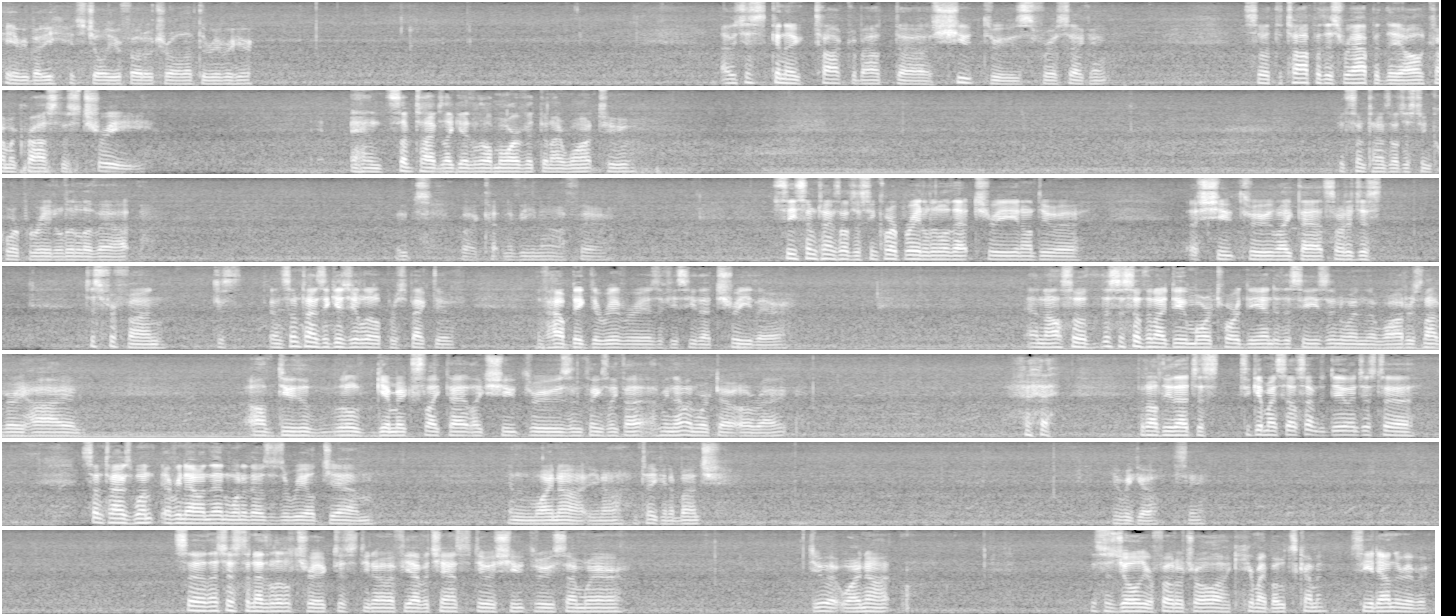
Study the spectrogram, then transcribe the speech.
Hey everybody, it's Joel, your photo troll up the river here. I was just going to talk about uh, shoot-throughs for a second. So at the top of this rapid they all come across this tree. And sometimes I get a little more of it than I want to. But sometimes I'll just incorporate a little of that. Oops, by cutting a vein off there. See, sometimes I'll just incorporate a little of that tree and I'll do a, a shoot through like that, sort of just just for fun. Just and sometimes it gives you a little perspective of how big the river is if you see that tree there and also this is something I do more toward the end of the season when the water's not very high and I'll do little gimmicks like that like shoot throughs and things like that. I mean that one worked out alright but I'll do that just to give myself something to do and just to sometimes one every now and then one of those is a real gem. And why not you know? I'm taking a bunch Here we go, see? So that's just another little trick. Just, you know, if you have a chance to do a shoot through somewhere, do it. Why not? This is Joel, your photo troll. I can hear my boats coming. See you down the river.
